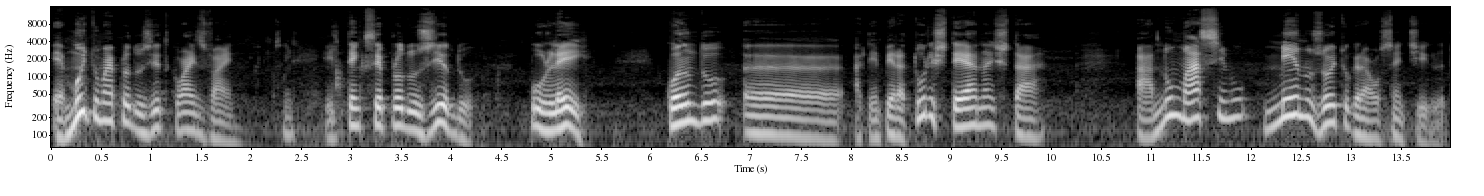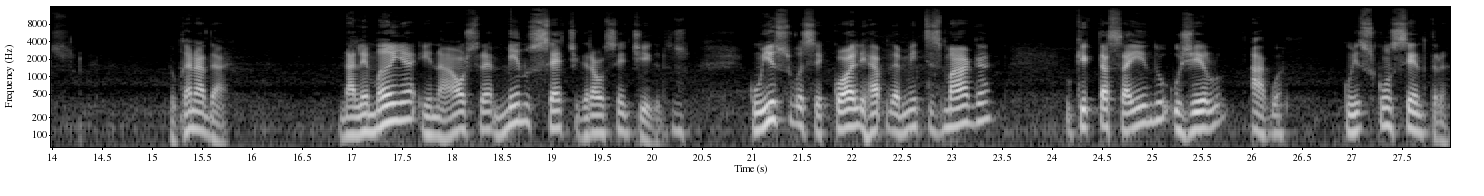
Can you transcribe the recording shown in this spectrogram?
é muito mais produzido que o Ice Wine. Sim. Ele tem que ser produzido por lei quando uh, a temperatura externa está a, no máximo, menos 8 graus centígrados. No Canadá. Na Alemanha e na Áustria, menos 7 graus centígrados. Com isso, você colhe rapidamente, esmaga o que está saindo? O gelo, água. Com isso, concentra.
